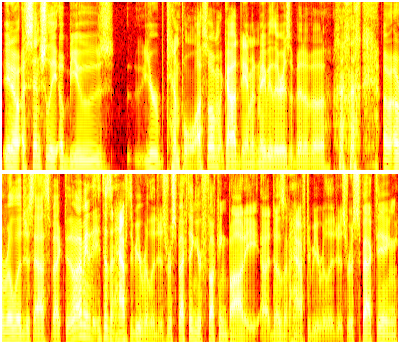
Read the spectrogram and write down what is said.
you know, essentially abuse your temple. Uh, So, I'm- God damn it, maybe there is a bit of a, a, a religious aspect. I mean, it doesn't have to be religious. Respecting your fucking body uh, doesn't have to be religious. Respecting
